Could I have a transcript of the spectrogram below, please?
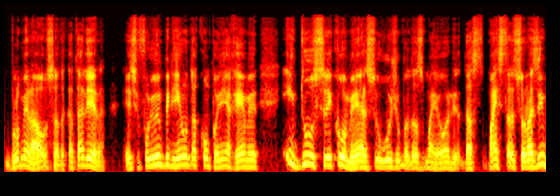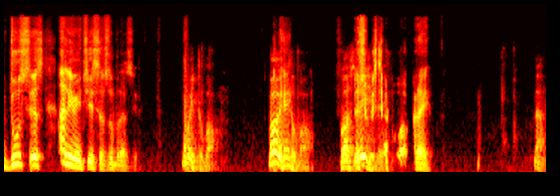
Blumenau, Santa Catarina. Esse foi o embrião da companhia Hammer Indústria e Comércio, hoje uma das maiores, das mais tradicionais indústrias alimentícias do Brasil. Muito bom. Muito okay. bom. Gostei. Deixa eu ver se é boa, peraí. Não,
